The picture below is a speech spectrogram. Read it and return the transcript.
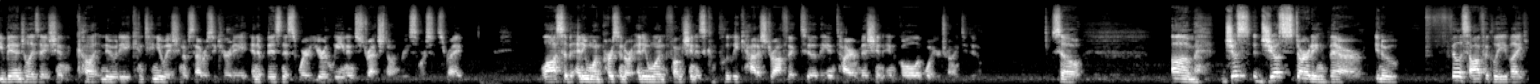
evangelization, continuity, continuation of cybersecurity in a business where you're lean and stretched on resources, right? Loss of any one person or any one function is completely catastrophic to the entire mission and goal of what you're trying to do. So, um, just just starting there, you know, philosophically, like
